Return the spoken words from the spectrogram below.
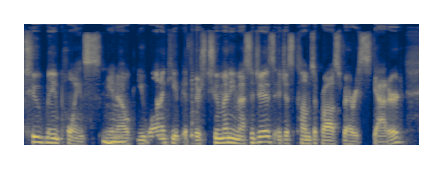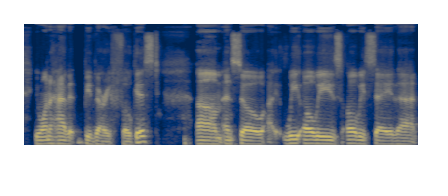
two main points mm-hmm. you know? You want to keep if there's too many messages it just comes across very scattered. You want to have it be very focused. Um, and so we always always say that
